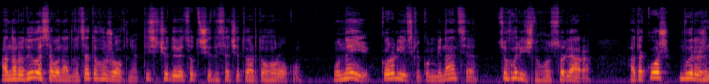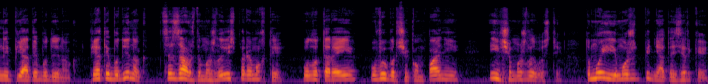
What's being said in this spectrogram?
а народилася вона 20 жовтня 1964 року. У неї королівська комбінація цьогорічного соляра, а також виражений п'ятий будинок. П'ятий будинок це завжди можливість перемогти у лотереї, у виборчій кампанії, інші можливості, тому її можуть підняти зірки.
